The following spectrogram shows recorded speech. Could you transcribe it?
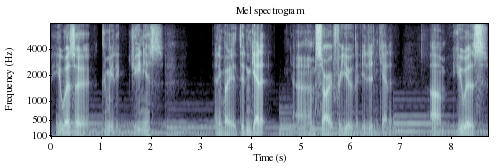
he was a comedic genius. Anybody that didn't get it, uh, I'm sorry for you that you didn't get it. Um, he was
